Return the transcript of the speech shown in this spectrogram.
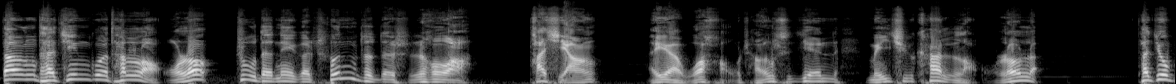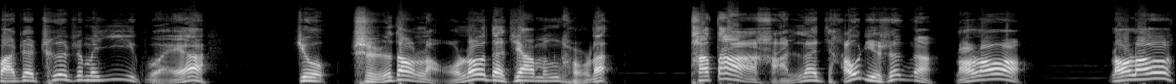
当他经过他姥姥住的那个村子的时候啊，他想：“哎呀，我好长时间没去看姥姥了。”他就把这车这么一拐啊。就驶到姥姥的家门口了，他大喊了好几声啊，姥姥，姥姥！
